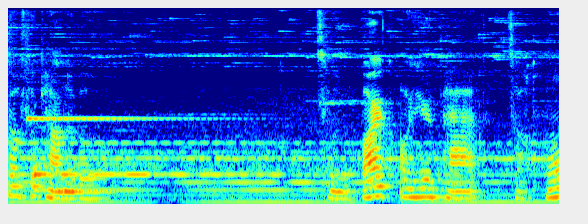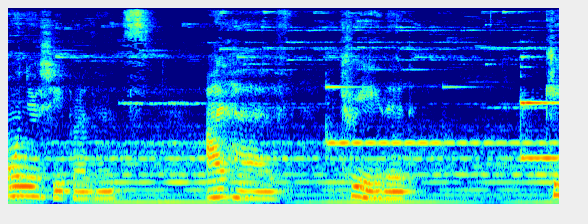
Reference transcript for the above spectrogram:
Yourself accountable, to embark on your path, to hone your she presence, I have created key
